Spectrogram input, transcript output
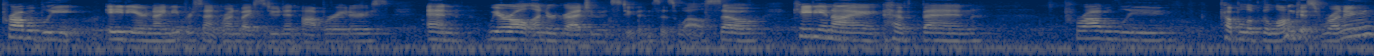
probably 80 or 90% run by student operators, and we are all undergraduate students as well. So Katie and I have been probably a couple of the longest running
